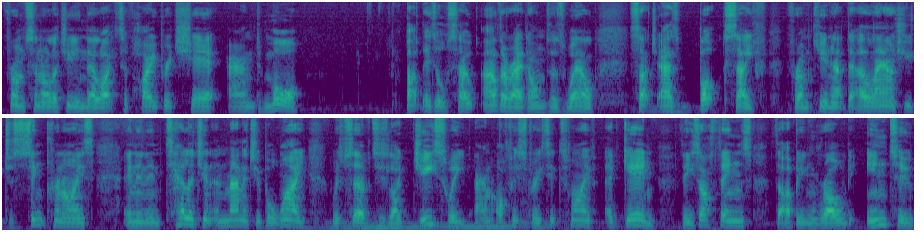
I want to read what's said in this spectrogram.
from Synology in their likes of Hybrid Share and more. But there's also other add-ons as well, such as Boxafe from QNAP that allows you to synchronize in an intelligent and manageable way with services like G Suite and Office 365. Again, these are things that are being rolled into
